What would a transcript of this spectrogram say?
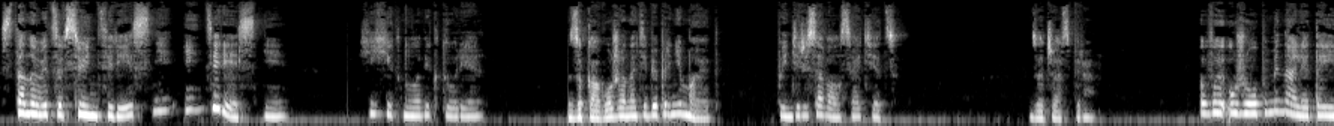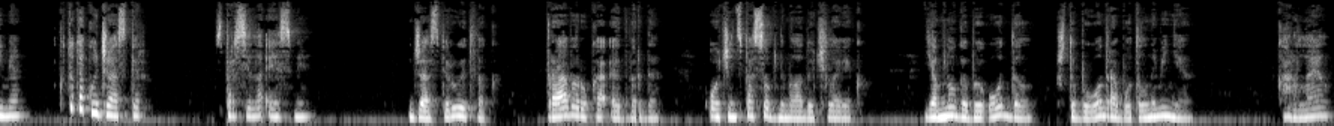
Становится все интереснее и интереснее, хихикнула Виктория. За кого же она тебя принимает? Поинтересовался отец за Джаспера. «Вы уже упоминали это имя. Кто такой Джаспер?» — спросила Эсми. Джаспер Уитлок, правая рука Эдварда. Очень способный молодой человек. Я много бы отдал, чтобы он работал на меня. Карлайл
